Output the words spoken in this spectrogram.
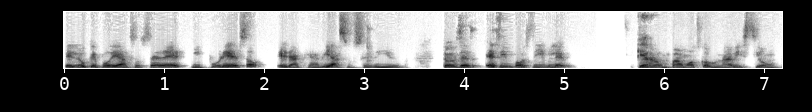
en lo que podía suceder y por eso era que había sucedido. Entonces, es imposible que rompamos con una visión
